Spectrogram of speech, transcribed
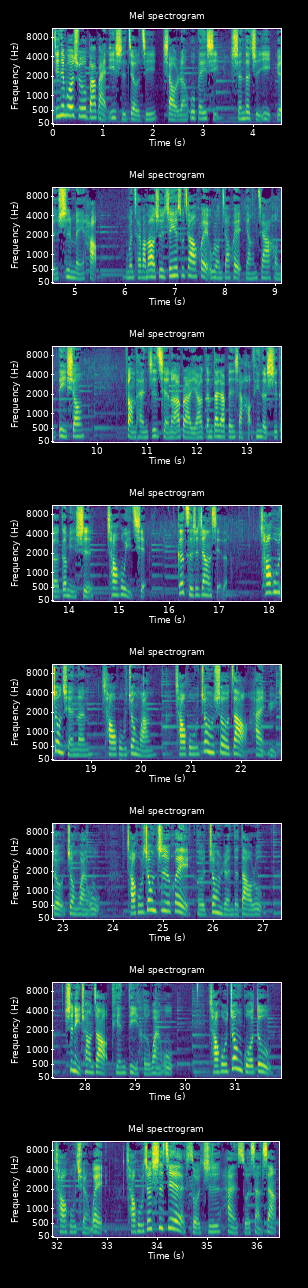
今天播出八百一十九集《小人物悲喜》，神的旨意原是美好。我们采访到的是真耶稣教会乌龙教会杨家恒弟兄。访谈之前呢，阿弗拉也要跟大家分享好听的诗歌，歌名是《超乎一切》。歌词是这样写的：超乎众全能，超乎众王，超乎众受造和宇宙众万物，超乎众智慧和众人的道路，是你创造天地和万物。超乎众国度，超乎权位，超乎这世界所知和所想象，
